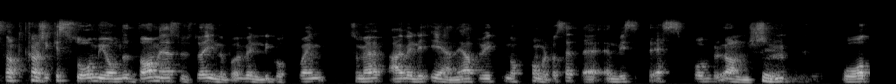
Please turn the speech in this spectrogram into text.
snakket kanskje ikke så mye om det da, men jeg syns du er inne på et veldig godt poeng som jeg er veldig enig i, at vi nok kommer til å sette en viss press på bransjen mm. og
